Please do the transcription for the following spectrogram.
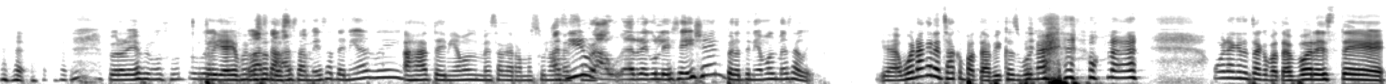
Pero ahora ya fuimos juntos, güey. Pero ya fuimos hasta, juntos. Hasta mesa tenías, güey. Ajá, teníamos mesa, agarramos una Así, mesa. ra- regularization, pero teníamos mesa, güey. Yeah, we're not gonna talk about that because we're not we're not we're not gonna talk about that. But it's este,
